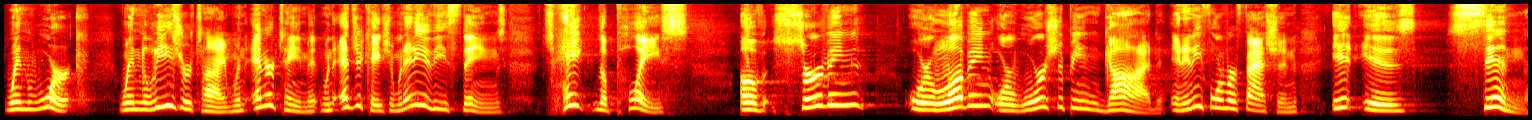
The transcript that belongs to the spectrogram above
when work, when leisure time, when entertainment, when education, when any of these things take the place of serving or loving or worshiping God in any form or fashion, it is sin.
